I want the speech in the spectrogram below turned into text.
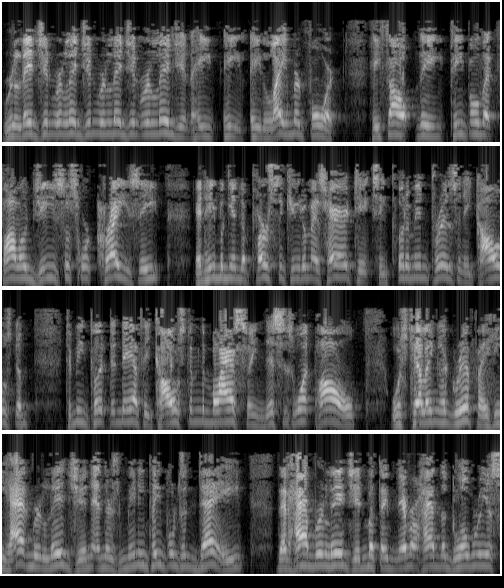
religion, religion, religion, religion. He, he, he labored for it. He thought the people that followed Jesus were crazy and he began to persecute them as heretics. He put them in prison. He caused them to be put to death. He caused them to blaspheme. This is what Paul was telling Agrippa. He had religion and there's many people today that have religion, but they've never had the glorious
